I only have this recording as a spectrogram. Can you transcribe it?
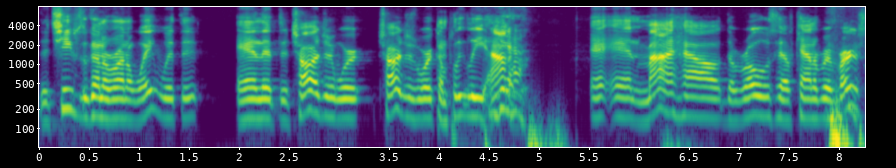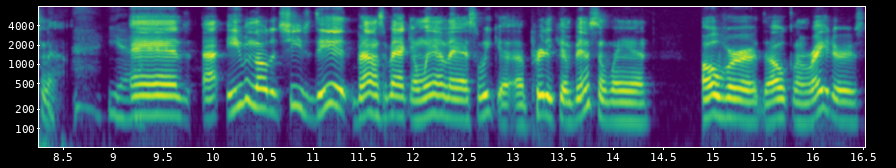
the Chiefs were going to run away with it, and that the Chargers were Chargers were completely out yeah. of it. And, and, my how the roles have kind of reversed now. yeah. And uh, even though the Chiefs did bounce back and win last week, a, a pretty convincing win over the Oakland Raiders,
